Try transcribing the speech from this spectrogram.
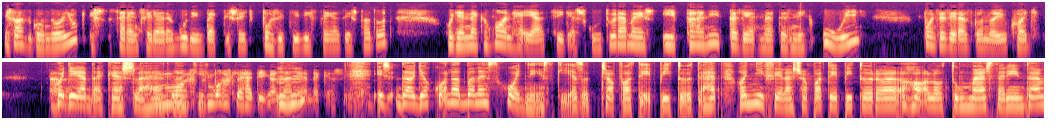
És azt gondoljuk, és szerencsére erre a Good Impact is egy pozitív visszajelzést adott, hogy ennek van helye a céges kultúrában, és épp talán épp ezért, mert ez még új, pont ezért azt gondoljuk, hogy hogy érdekes lehet most, neki. Most lehet igazán uh-huh. érdekes. Igen. És de a gyakorlatban ez hogy néz ki, ez a csapatépítő? Tehát annyiféle csapatépítőről hallottunk már szerintem,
